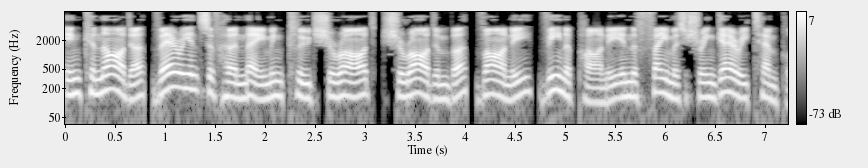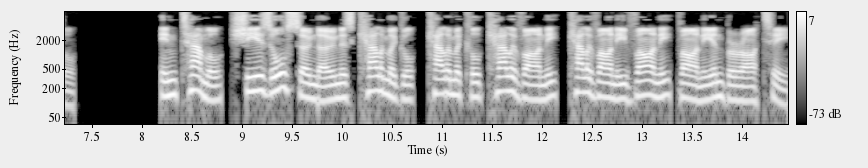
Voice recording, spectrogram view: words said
In Kannada, variants of her name include Sharad, Sharadamba, Vani, Veenapani in the famous Sringeri temple. In Tamil, she is also known as Kalamagal, Kalamagal Kalavani, Kalavani Vani, Vani and Bharati.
